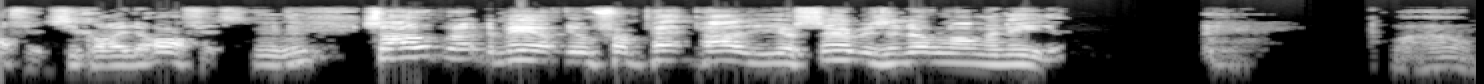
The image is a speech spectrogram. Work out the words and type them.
office." She called it the office. Mhm. So I opened up the mail. It was from Pat Powder. Your service is no longer needed. Wow.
